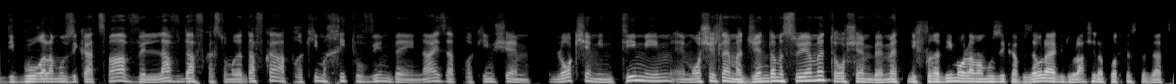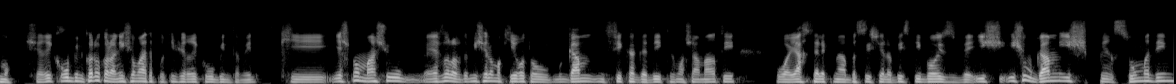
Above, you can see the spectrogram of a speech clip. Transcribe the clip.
דיבור על המוזיקה עצמה, ולאו דווקא, זאת אומרת, דווקא הפרקים הכי טובים בעיניי זה הפרקים שהם, הם לא רק שהם אינטימיים, הם או שיש להם אג'נדה מסוימת, או שהם באמת נפרדים מעולם המוזיקה, וזה אולי הגדולה של הפודקאסט הזה עצמו. שריק רובין, קודם כל, אני שומע את הפרקים של ריק רובין תמיד, כי יש בו משהו, מעבר לעובדה, מי שלא מכיר אותו, הוא גם מפיק אגדי, כמו שאמרתי, הוא היה חלק מהבסיס של הביסטי בויז, ואיש איש הוא גם איש פרסום מדהים,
